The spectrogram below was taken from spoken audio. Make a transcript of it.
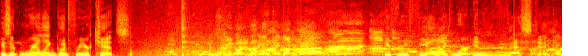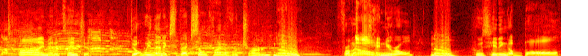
is it really good for your kids? If we feel like we're investing our time and attention, don't we then expect some kind of return? No, From a 10 year old no, who's hitting a ball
